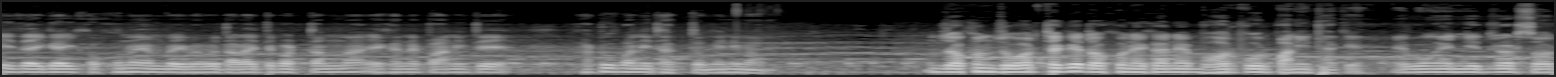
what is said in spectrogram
এই জায়গায় কখনোই আমরা এইভাবে দাঁড়াইতে পারতাম না। এখানে পানিতে হাঁটু পানি থাকতো মিনিমাম যখন জোয়ার থাকে, তখন এখানে ভরপুর পানি থাকে এবং এই নিদ্রার স্বর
